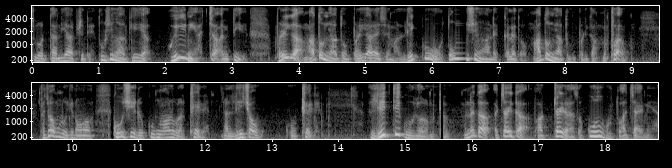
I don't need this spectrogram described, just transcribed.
ကျွန်တော်တန်တရားဖြစ်တယ်385ကီကဝေးနေရကြာပြီတည်တယ်ဘရိတ်က9393ဘရိတ်ရတဲ့အချိန်မှာလေးကို385နဲ့ကတ်လိုက်တော့9393ဘရိတ်ကမထွက်ဘူးဒါကြောင့်မလို့ကျွန်တော်ကိုရှိလို့ကိုငားလို့ထည့်တယ်46ကိုထည့်တယ် လေးတစ်ကိုရောမထည့်ဘူးမနေ့ကအကြိုက်ကဘာကြိုက်တာဆိုကိုကိုသွားကြိုက်နေတာ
